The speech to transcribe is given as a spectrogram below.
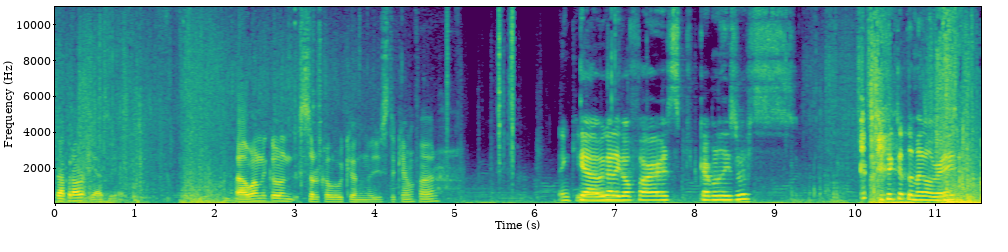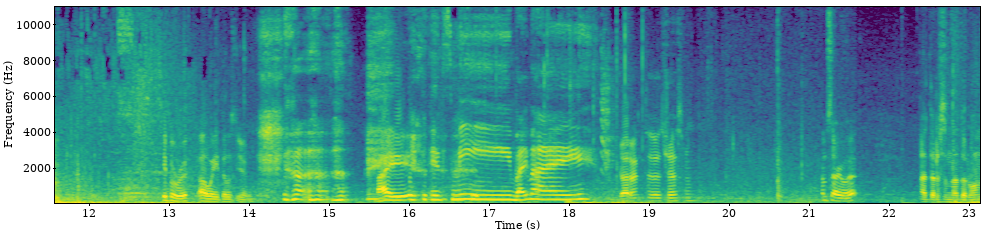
Drop it already? Yeah, I. Uh, when we go in the circle, we can use the campfire. Thank you. Yeah, we gotta go far. Let's grab one of these roofs. You picked up the metal, right? Keep a rift. Oh wait, that was you. Bye. it's me. Bye bye. Got it, uh, Jasmine? I'm sorry, what? Ah, there's another one.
